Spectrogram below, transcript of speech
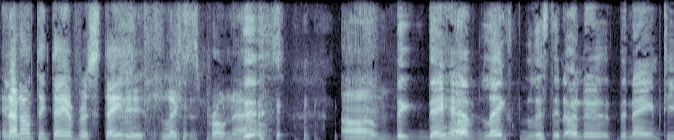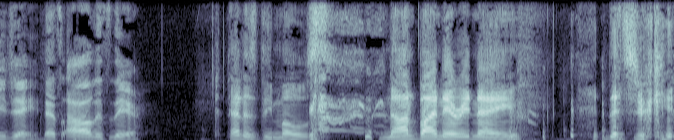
and I don't think they ever stated Lex's pronouns. um, The, they have Lex listed under the name TJ. That's all that's there. that is the most non-binary name that you can.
